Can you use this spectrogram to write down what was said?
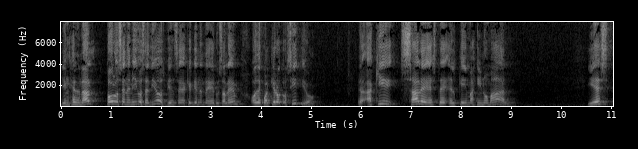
Y en general, todos los enemigos de Dios, bien sea que vienen de Jerusalén o de cualquier otro sitio. Aquí sale este el que imaginó mal. Y es,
